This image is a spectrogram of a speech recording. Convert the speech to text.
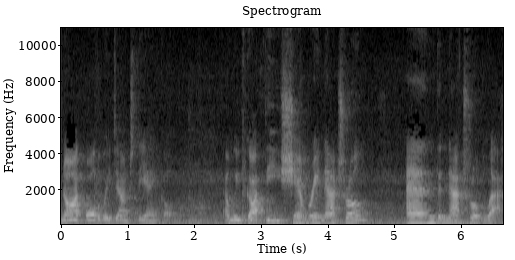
not all the way down to the ankle. And we've got the chambray natural and the natural black.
